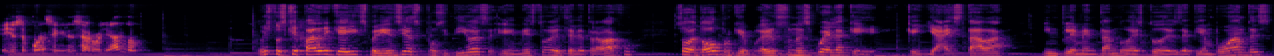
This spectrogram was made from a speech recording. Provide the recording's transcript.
ellos se puedan seguir desarrollando. Oye, pues qué padre que hay experiencias positivas en esto del teletrabajo, sobre todo porque es una escuela que, que ya estaba implementando esto desde tiempo antes,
